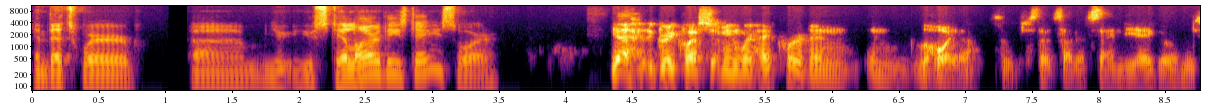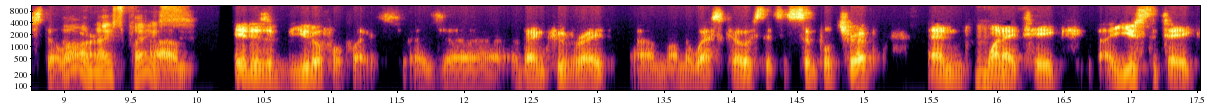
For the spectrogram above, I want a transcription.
and that's where um, you you still are these days, or yeah, great question. I mean, we're headquartered in in La Jolla, so just outside of San Diego, and we still oh, are. nice place. Um, it is a beautiful place. As a, a Vancouverite um, on the West Coast, it's a simple trip. And mm-hmm. when I take, I used to take.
